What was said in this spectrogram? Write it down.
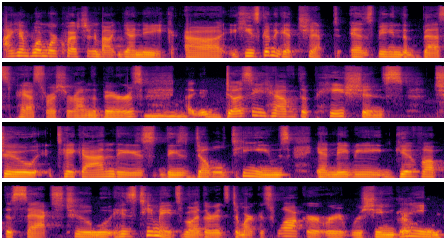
I have one more question about Yannick. Uh, he's going to get chipped as being the best pass rusher on the Bears. Mm. does he have the patience to take on these these double teams and maybe give up the sacks to his teammates, whether it's Demarcus Walker or Rasheem Green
